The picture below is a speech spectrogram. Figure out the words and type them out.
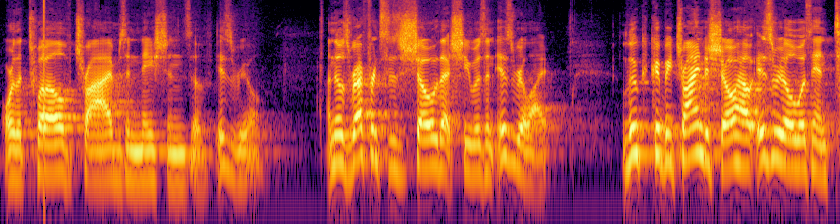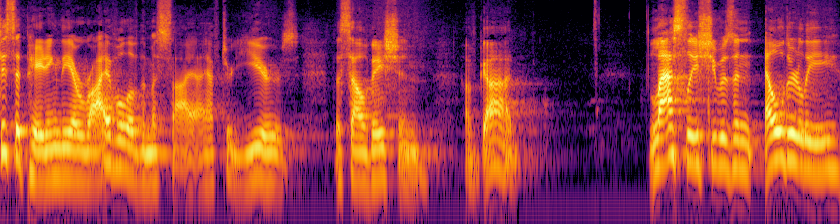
or the 12 tribes and nations of Israel. And those references show that she was an Israelite. Luke could be trying to show how Israel was anticipating the arrival of the Messiah after years the salvation of God. Lastly, she was an elderly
